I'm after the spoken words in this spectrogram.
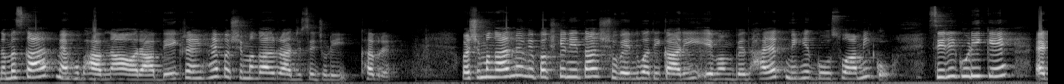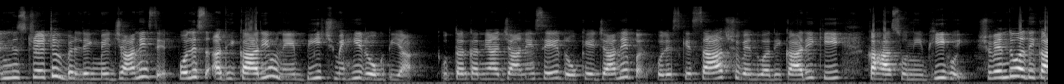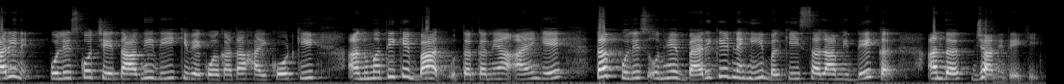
नमस्कार, मैं हूँ भावना और आप देख रहे हैं पश्चिम बंगाल राज्य से जुड़ी खबरें। पश्चिम बंगाल में विपक्ष के नेता शुभेंदु अधिकारी एवं विधायक मिहिर गोस्वामी को सिलीगुड़ी के एडमिनिस्ट्रेटिव बिल्डिंग में जाने से पुलिस अधिकारियों ने बीच में ही रोक दिया। उत्तर कन्या जाने से रोके जाने पर पुलिस के साथ शुभेंदु अधिकारी की कहासुनी भी हुई। शुभेंदु अधिकारी ने पुलिस को चेतावनी दी कि वे कोलकाता हाईकोर्ट की अनुमति के बाद उत्तर कन्या आएँगे, तब पुलिस उन्हें बैरिकेड नहीं, बल्कि सलामी देकर अंदर जाने देगी।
